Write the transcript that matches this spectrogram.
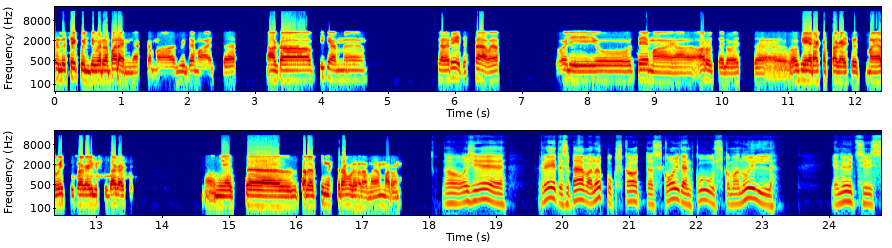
selle sekundi võrra paremini hakkama kui tema, et aga pigem peale reedest päeva jah, oli ju teema ja arutelu, et Ogier hakkab tagasi võtma ja võttis väga ilusti tagasi. Nii et äh, ta peab kindlasti rahul olema jah, ma arvan. no Ogier reedese päeva lõpuks kaotas kolmkümmend kuus koma null ja nüüd siis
